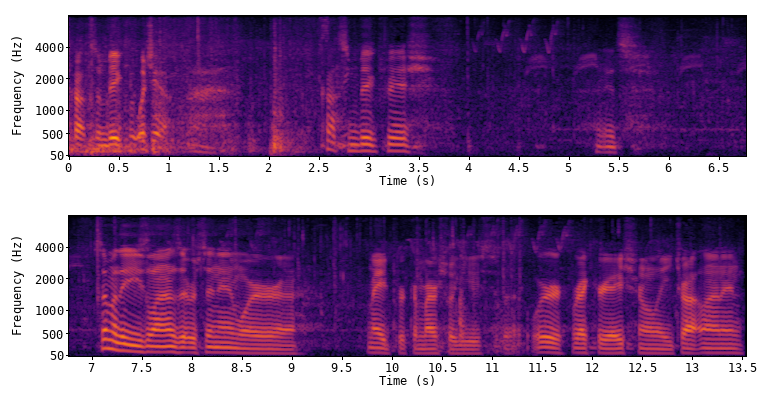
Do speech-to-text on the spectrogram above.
Caught some big, watch out. Caught some big fish. And it's, some of these lines that were sent in were uh, made for commercial use, but we're recreationally trot lining,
